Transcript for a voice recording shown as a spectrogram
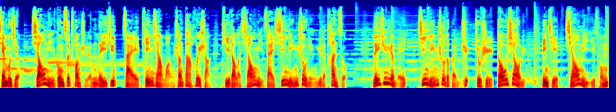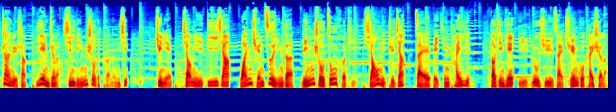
前不久，小米公司创始人雷军在天下网商大会上提到了小米在新零售领域的探索。雷军认为，新零售的本质就是高效率，并且小米已从战略上验证了新零售的可能性。去年，小米第一家完全自营的零售综合体小米之家在北京开业，到今天已陆续在全国开设了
